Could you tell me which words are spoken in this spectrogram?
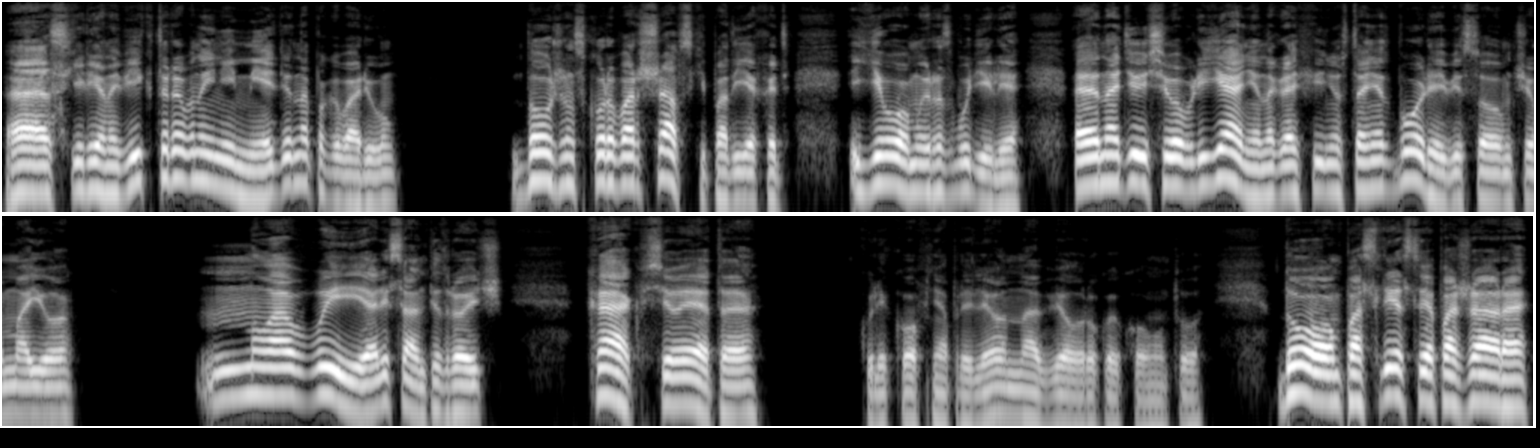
«Э, — С Еленой Викторовной немедленно поговорю. Должен скоро Варшавский подъехать. Его мы разбудили. Э, надеюсь, его влияние на графиню станет более весовым, чем мое. Ну, а вы, Александр Петрович, как все это? Куликов неопределенно обвел рукой комнату. «Дом, последствия пожара.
